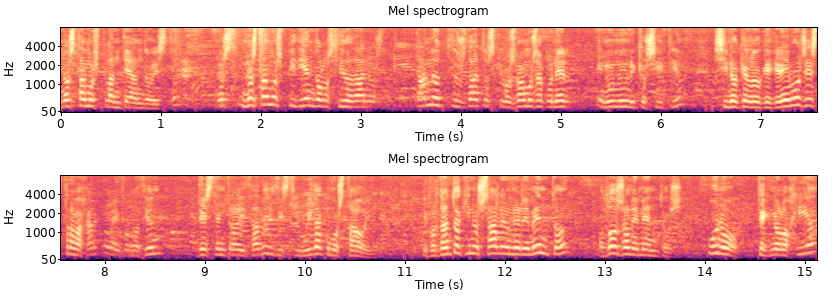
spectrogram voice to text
no estamos planteando esto, no, estamos pidiendo a los ciudadanos, dame tus datos que los vamos a poner en un único sitio, sino que lo que queremos es trabajar con la información descentralizada y distribuida como está hoy. Y por tanto aquí nos sale un elemento, o dos elementos. Uno, tecnología,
